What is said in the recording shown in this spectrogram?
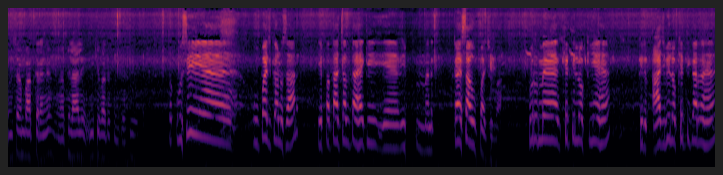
उनसे हम बात करेंगे। फ़िलहाल इनकी बातें सुनते हैं। तो उसी उपज के अनुसार ये पता चलता है कि माने कैसा उपज हुआ? पूर्व में खेती लोग किए हैं, फिर आज भी लोग खेती कर रहे हैं।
